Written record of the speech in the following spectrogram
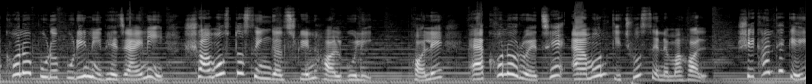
এখনও পুরোপুরি নিভে যায়নি সমস্ত সিঙ্গল স্ক্রিন হলগুলি। ফলে এখনও রয়েছে এমন কিছু সিনেমা হল। সেখান থেকেই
